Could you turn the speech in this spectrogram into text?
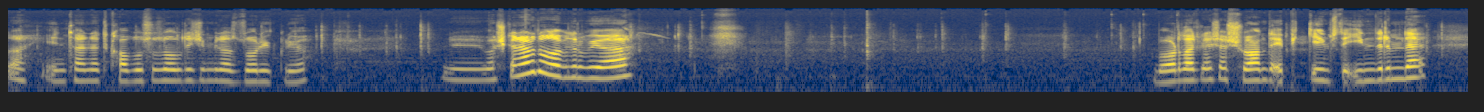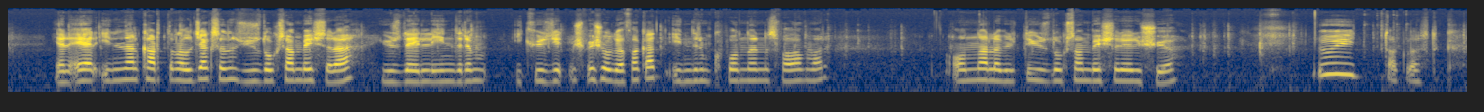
Da internet kablosuz olduğu için biraz zor yüklüyor. Ee, başka nerede olabilir bu ya? Bu arada arkadaşlar şu anda Epic Games'te indirimde. Yani eğer inilen karttan alacaksanız 195 lira. %50 indirim 275 oluyor fakat indirim kuponlarınız falan var. Onlarla birlikte 195 liraya düşüyor. Uy taklastık.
